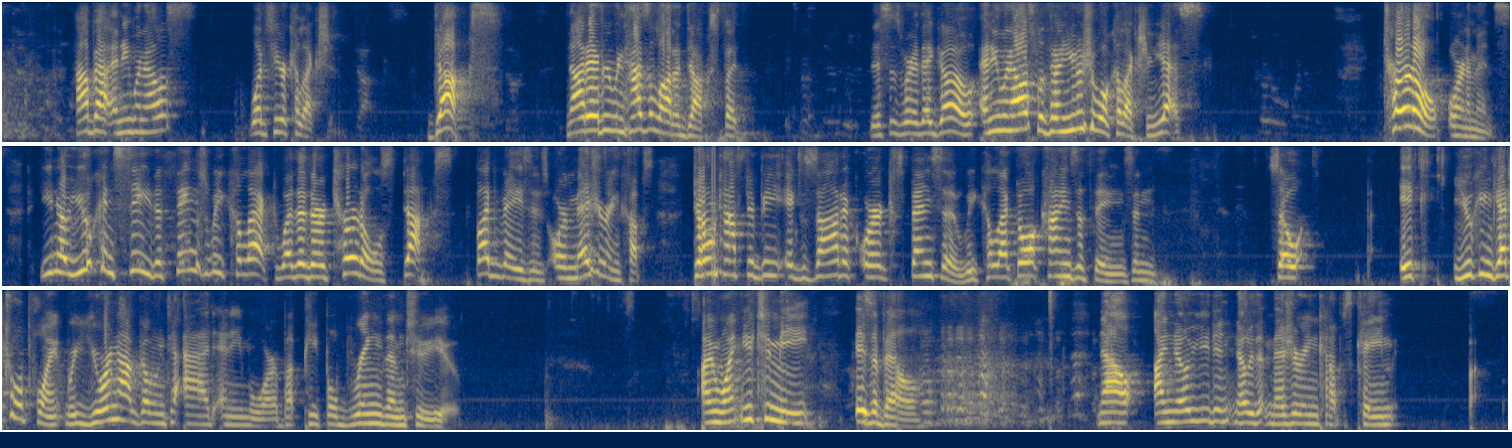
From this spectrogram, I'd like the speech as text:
How about anyone else? What's your collection? Ducks. Not everyone has a lot of ducks, but this is where they go. Anyone else with an unusual collection? Yes. Turtle ornaments. You know, you can see the things we collect, whether they're turtles, ducks, bud vases, or measuring cups, don't have to be exotic or expensive. We collect all kinds of things. And so it you can get to a point where you're not going to add anymore, but people bring them to you. I want you to meet Isabel. now, I know you didn't know that measuring cups came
